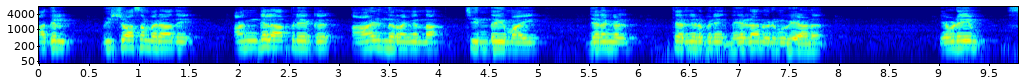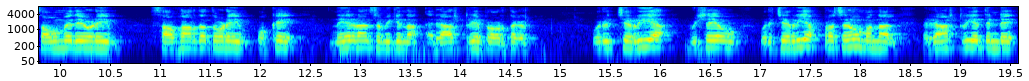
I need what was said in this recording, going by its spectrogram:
അതിൽ വിശ്വാസം വരാതെ അങ്കലാപ്പിലേക്ക് ആഴ്ന്നിറങ്ങുന്ന ചിന്തയുമായി ജനങ്ങൾ തെരഞ്ഞെടുപ്പിനെ നേരിടാൻ ഒരുങ്ങുകയാണ്. എവിടെയും സൗമ്യതയോടെയും സൗഹാർദ്ദത്തോടെയും ഒക്കെ നേരിടാൻ ശ്രമിക്കുന്ന രാഷ്ട്രീയ പ്രവർത്തകർ. ഒരു ചെറിയ വിഷയവും ഒരു ചെറിയ പ്രശ്നവും വന്നാൽ രാഷ്ട്രീയത്തിന്റെ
